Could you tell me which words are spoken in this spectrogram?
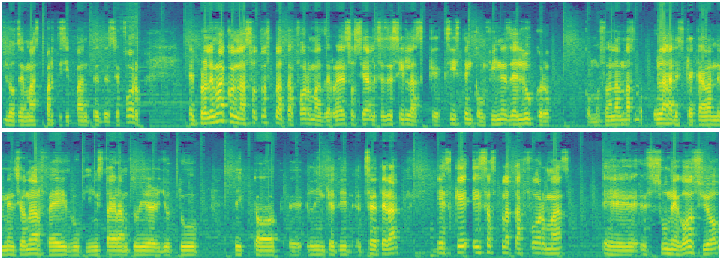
los demás participantes de ese foro. El problema con las otras plataformas de redes sociales, es decir, las que existen con fines de lucro, como son las más populares que acaban de mencionar, Facebook, Instagram, Twitter, YouTube, TikTok, eh, LinkedIn, etcétera, es que esas plataformas, eh, su negocio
